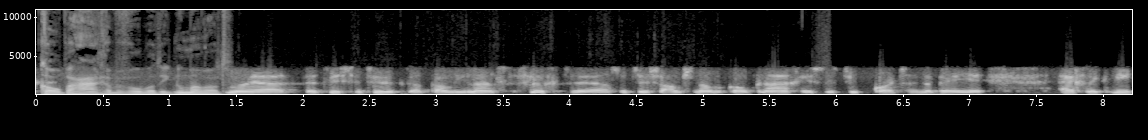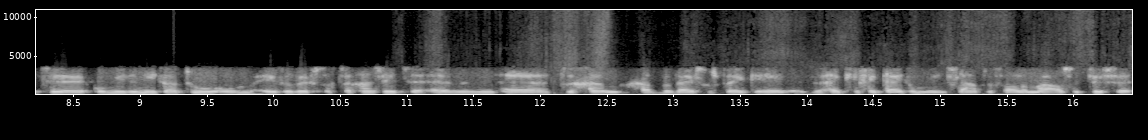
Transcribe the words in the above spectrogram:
Kopenhagen bijvoorbeeld. Ik noem maar wat. Nou ja, het is natuurlijk, dat kan die laatste vlucht, uh, als het tussen Amsterdam en Kopenhagen is, is natuurlijk kort. En dan ben je eigenlijk niet, uh, kom je er niet aan toe om even rustig te gaan zitten en uh, te gaan, gaan, bij wijze van spreken, uh, heb je geen tijd om in slaap te vallen. Maar als het tussen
